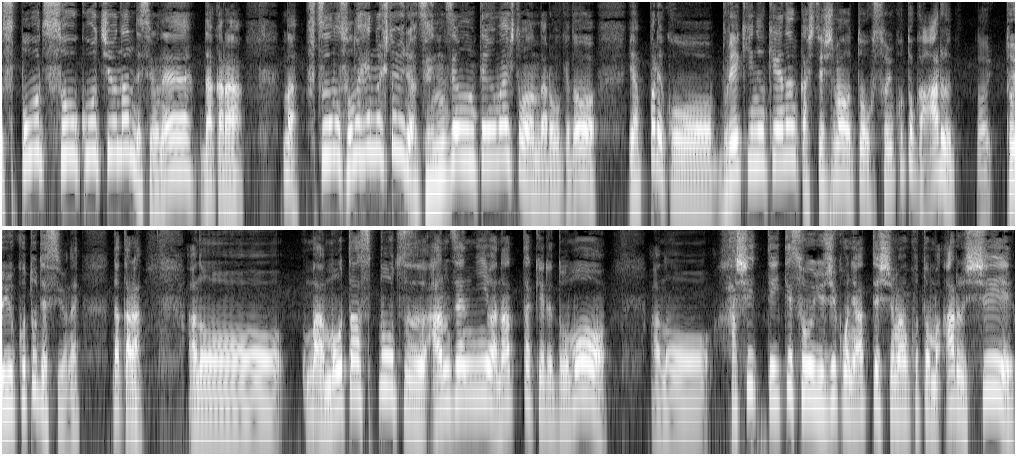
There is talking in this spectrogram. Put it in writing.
スポーツ走行中なんですよね。だから、まあ、普通のその辺の人よりは全然運転上手い人なんだろうけど、やっぱりこう、ブレーキ抜けなんかしてしまうと、そういうことがあると、いうことですよね。だから、あのー、まあ、モータースポーツ安全にはなったけれども、あの、走っていてそういう事故に遭ってしまうこともあるし、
